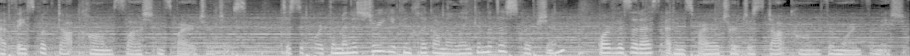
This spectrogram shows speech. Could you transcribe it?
at facebook.com slash inspired churches. To support the ministry, you can click on the link in the description or visit us at inspiredchurches.com for more information.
